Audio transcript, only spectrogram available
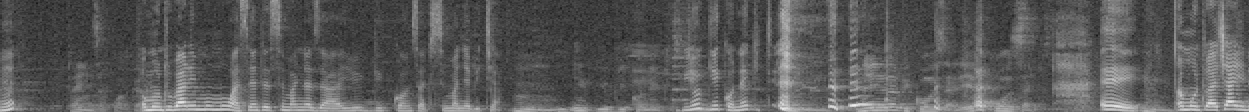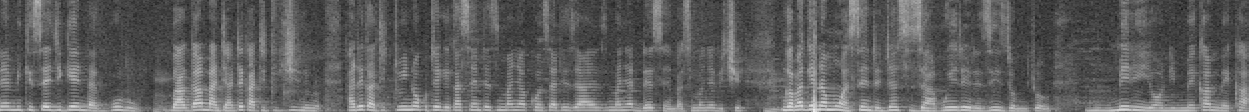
Eh? Omuntu bali mumuwa sente simanya za ug concert simanya bitya Mm, you get connect. ug connect Neera bikonsa, leero concert. Eh, omuntu akyalina emikisa egigenda ggulu bwagamba nti ate kati tukino ate kati tulina okutegeka sente zimanya konsati zimanya desemba zimanya biki nga bagenda muwa sente jasi za bwerere ziizo miliyoni meka meka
